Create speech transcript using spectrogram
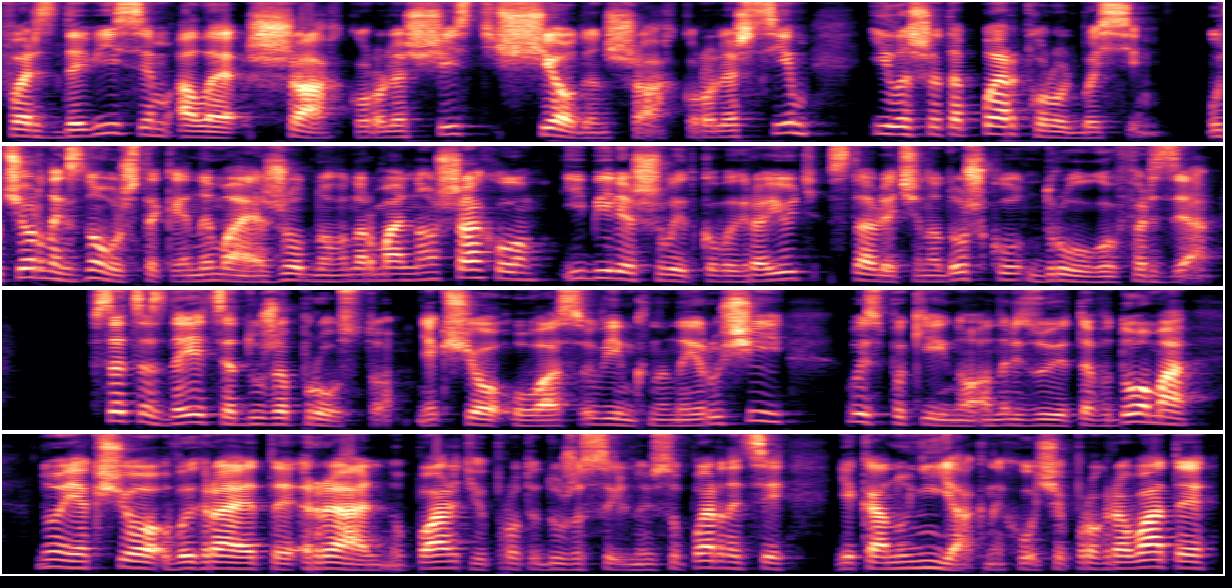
ферзь d8, але шах короля 6, ще один шах король h7, і лише тепер король b7. У чорних знову ж таки немає жодного нормального шаху, і білі швидко виграють, ставлячи на дошку другого ферзя. Все це здається дуже просто. Якщо у вас увімкнений рушій, ви спокійно аналізуєте вдома. Ну а якщо ви граєте реальну партію проти дуже сильної суперниці, яка ну ніяк не хоче програвати,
